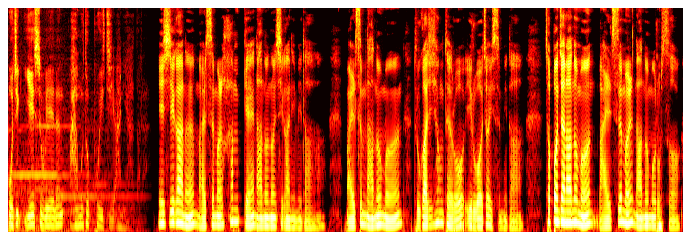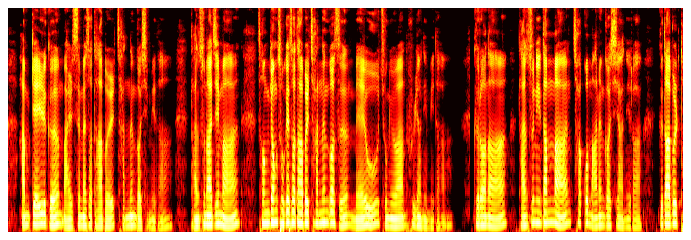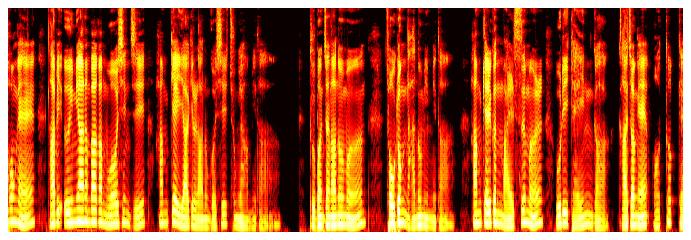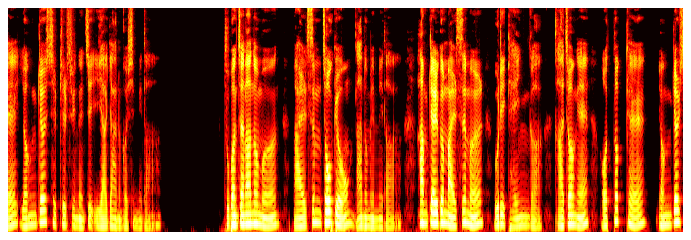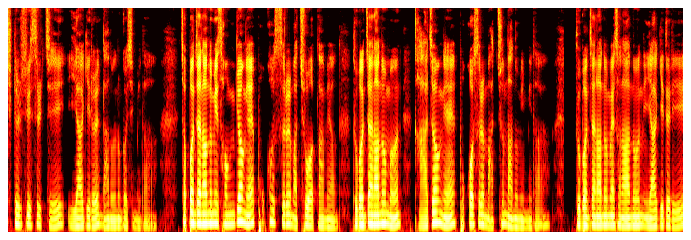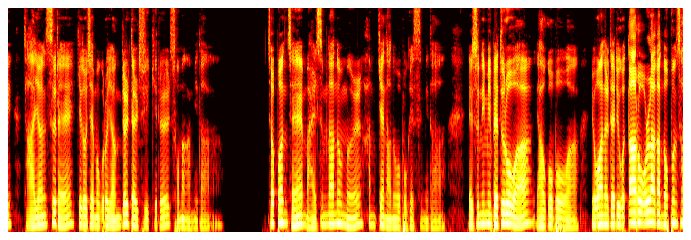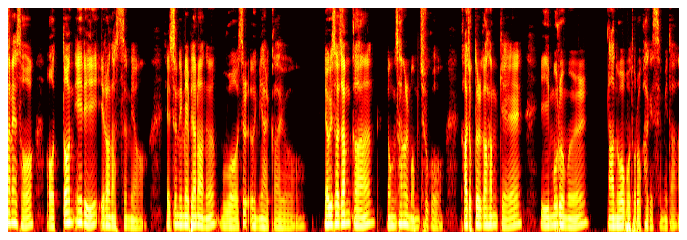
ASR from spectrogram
오직 예수 외에는 아무도 보이지 아니하더라 이 시간은 말씀을 함께 나누는 시간입니다. 말씀 나눔은 두 가지 형태로 이루어져 있습니다. 첫 번째 나눔은 말씀을 나눔으로써 함께 읽은 말씀에서 답을 찾는 것입니다. 단순하지만 성경 속에서 답을 찾는 것은 매우 중요한 훈련입니다. 그러나 단순히 답만 찾고 마는 것이 아니라 그 답을 통해 답이 의미하는 바가 무엇인지 함께 이야기를 나눈 것이 중요합니다. 두 번째 나눔은 조경 나눔입니다. 함께 읽은 말씀을 우리 개인과 가정에 어떻게 연결시킬 수 있는지 이야기하는 것입니다. 두 번째 나눔은 말씀 적용 나눔입니다. 함께 읽은 말씀을 우리 개인과 가정에 어떻게 연결시킬 수 있을지 이야기를 나누는 것입니다. 첫 번째 나눔이 성경에 포커스를 맞추었다면 두 번째 나눔은 가정에 포커스를 맞춘 나눔입니다. 두 번째 나눔에서 나눈 이야기들이 자연스레 기도 제목으로 연결될 수 있기를 소망합니다. 첫 번째 말씀 나눔을 함께 나누어 보겠습니다. 예수님이 베드로와 야고보와 요한을 데리고 따로 올라간 높은 산에서 어떤 일이 일어났으며 예수님의 변화는 무엇을 의미할까요? 여기서 잠깐 영상을 멈추고 가족들과 함께 이 물음을 나누어 보도록 하겠습니다.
